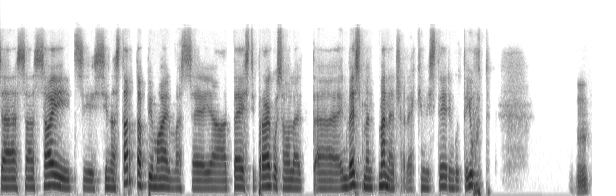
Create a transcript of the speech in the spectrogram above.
sa said siis sinna startup'i maailmasse ja täiesti praegu sa oled äh, investment manager ehk investeeringute juht mm. -hmm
